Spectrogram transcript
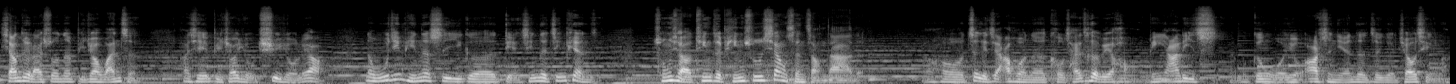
相对来说呢比较完整，而且比较有趣有料。那吴金平呢是一个典型的金片子，从小听着评书相声长大的，然后这个家伙呢口才特别好，伶牙俐齿，那么跟我有二十年的这个交情了。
